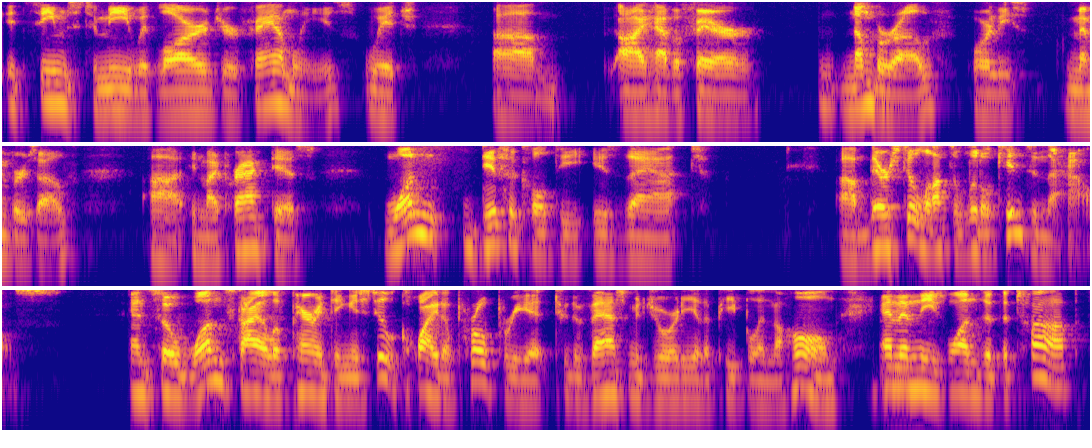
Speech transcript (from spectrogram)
It seems to me with larger families, which um, I have a fair number of, or at least members of uh, in my practice. One difficulty is that um, there are still lots of little kids in the house. And so, one style of parenting is still quite appropriate to the vast majority of the people in the home. And then these ones at the top,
